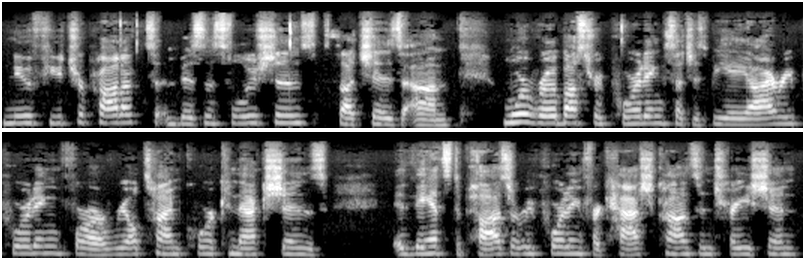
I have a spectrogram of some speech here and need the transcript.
new future products and business solutions, such as um, more robust reporting, such as BAI reporting for our real time core connections, advanced deposit reporting for cash concentration,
